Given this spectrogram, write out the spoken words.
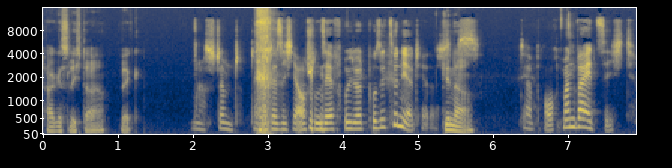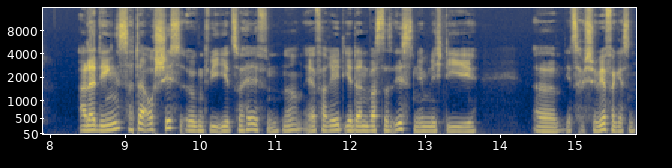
Tageslicht da weg. Das stimmt. Da hat er sich ja auch schon sehr früh dort positioniert. Ja, das Genau. Ist, da braucht man Weitsicht. Allerdings hat er auch Schiss, irgendwie ihr zu helfen. Ne? Er verrät ihr dann, was das ist, nämlich die, äh, jetzt habe ich schon wieder vergessen,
